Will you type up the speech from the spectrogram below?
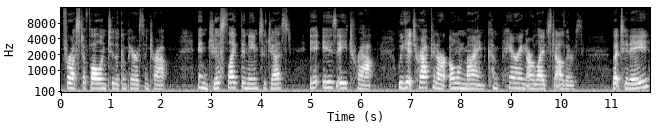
for us to fall into the comparison trap. And just like the name suggests, it is a trap. We get trapped in our own mind comparing our lives to others. But today,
